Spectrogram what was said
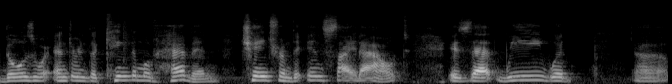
those who are entering the kingdom of heaven, change from the inside out, is that we would uh,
